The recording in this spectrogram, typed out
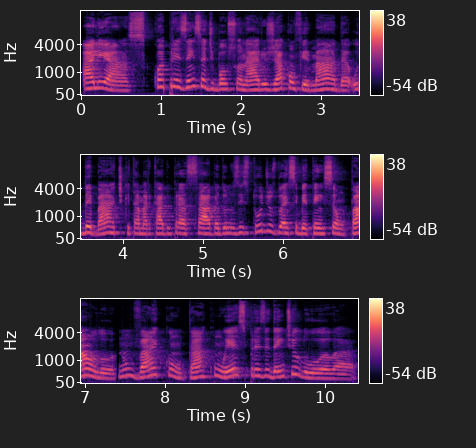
Aliás, com a presença de Bolsonaro já confirmada, o debate que está marcado para sábado nos estúdios do SBT em São Paulo não vai contar com o ex-presidente Lula.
